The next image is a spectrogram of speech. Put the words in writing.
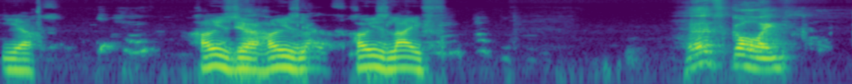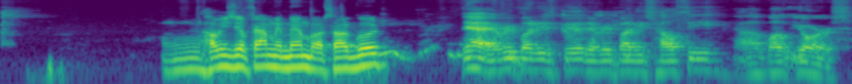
yeah. How is your Yeah. How is life? How is life? It's going. Mm, How is your family members? Are good? Yeah, everybody's good. Everybody's healthy. How about yours?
